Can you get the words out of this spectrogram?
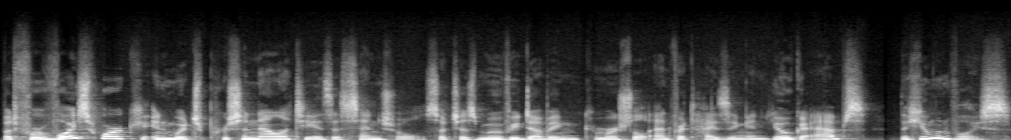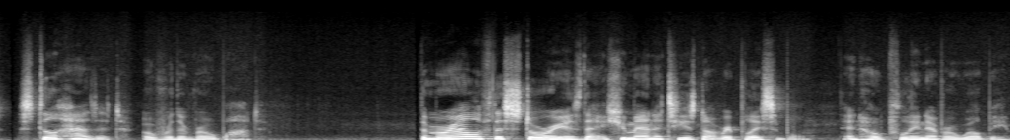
But for voice work in which personality is essential, such as movie dubbing, commercial advertising, and yoga apps, the human voice still has it over the robot. The morale of this story is that humanity is not replaceable, and hopefully never will be.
